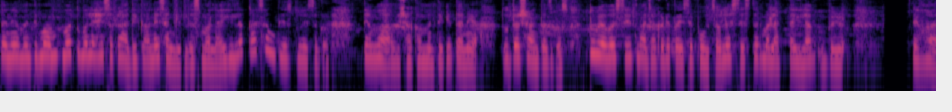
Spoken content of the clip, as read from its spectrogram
त्याने म्हणते मग मग तुम्हाला हे सगळं आधी का नाही सांगितलंस? मला हिला का सांगतेस तू हे सगळं? तेव्हा विशाखा म्हणते की तनया तू तर शांतच बस. तू व्यवस्थित माझ्याकडे पैसे पोहोचवले असतेस तर मला आत्ता हिला वेळ तेव्हा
